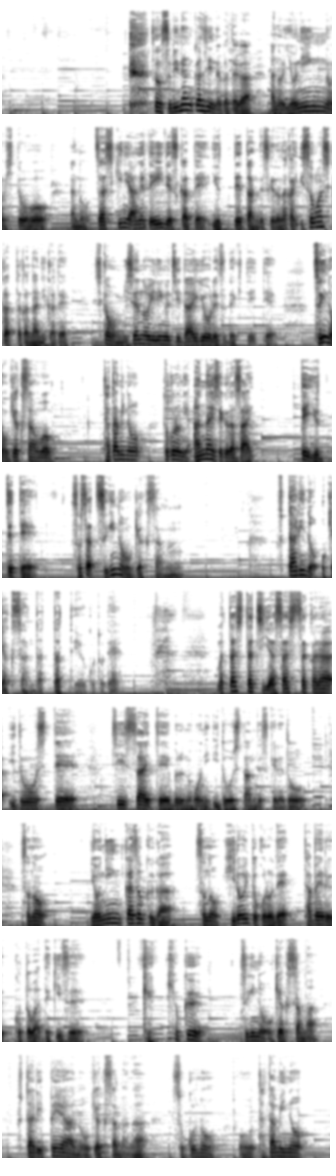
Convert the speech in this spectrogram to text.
そのスリランカ人の方があの4人の人をあの座敷にあげていいですかって言ってたんですけどなんか忙しかったか何かでしかも店の入り口大行列できていて次のお客さんを畳のところに案内してくださいって言っててそしたら次のお客さん2人のお客さんだったっていうことで私たち優しさから移動して小さいテーブルの方に移動したんですけれどその4人家族がその広いところで食べることはできず結局次のお客様2人ペアのお客様がそこの畳の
